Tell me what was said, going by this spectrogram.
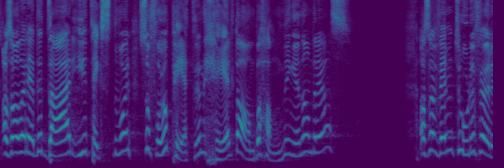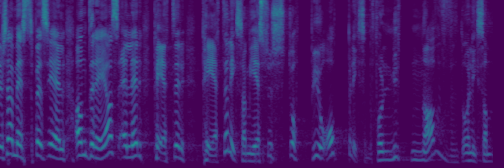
Altså, Allerede der i teksten vår så får jo Peter en helt annen behandling enn Andreas. Altså, Hvem tror du føler seg mest spesiell? Andreas eller Peter? Peter, liksom, Jesus stopper jo opp liksom, for nytt navn. og liksom,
